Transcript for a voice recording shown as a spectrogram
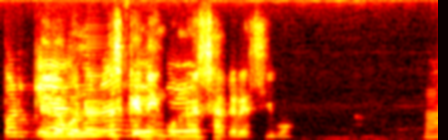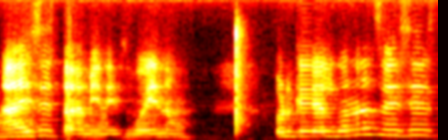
Porque y lo bueno es que ninguno es agresivo. Ah, ese también es bueno. Porque algunas veces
